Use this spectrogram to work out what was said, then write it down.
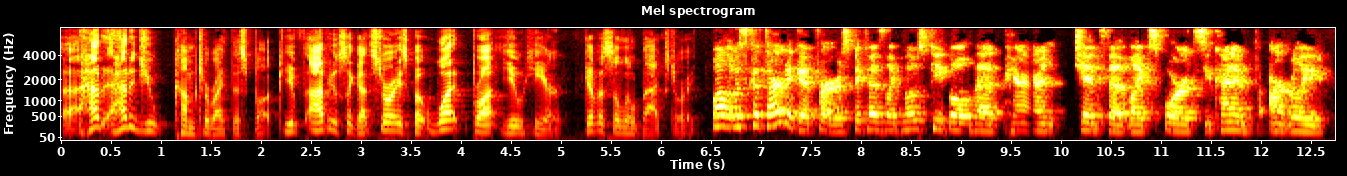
uh, how how did you come to write this book? You've obviously got stories, but what brought you here? Give us a little backstory. Well, it was cathartic at first because, like most people that parent kids that like sports, you kind of aren't really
